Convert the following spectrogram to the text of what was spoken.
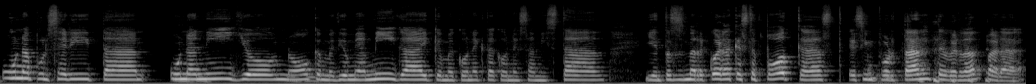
Una pulserita, un anillo, ¿no? Que me dio mi amiga y que me conecta con esa amistad. Y entonces me recuerda que este podcast es importante, ¿verdad? Para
